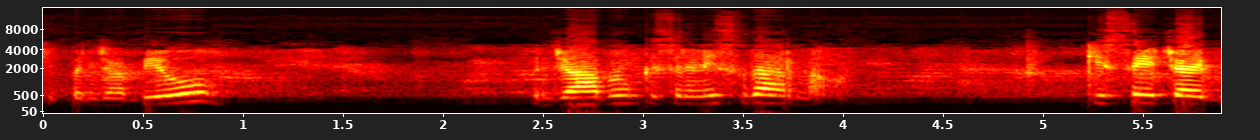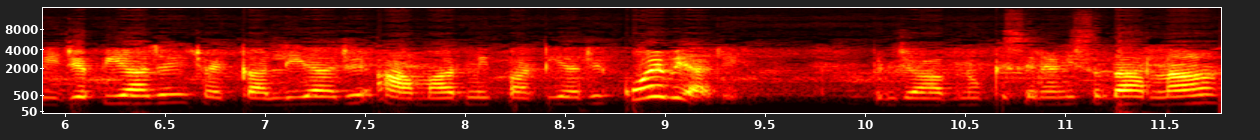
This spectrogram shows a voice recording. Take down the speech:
ਕਿ ਪੰਜਾਬੀਓ, ਪੰਜਾਬ ਨੂੰ ਕਿਸੇ ਨੇ ਨਹੀਂ ਸੁਧਾਰਨਾ। ਕਿਸੇ ਚਾਹੇ ਬੀਜੇਪੀ ਆ ਜਾਏ, ਚਾਹੇ ਕਾਲੀ ਆ ਜਾਏ, ਆਮ ਆਦਮੀ ਪਾਰਟੀ ਆ ਜਾਏ, ਕੋਈ ਵੀ ਆ ਜਾਏ, ਪੰਜਾਬ ਨੂੰ ਕਿਸੇ ਨੇ ਨਹੀਂ ਸੁਧਾਰਨਾ।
